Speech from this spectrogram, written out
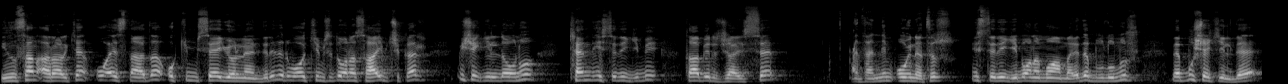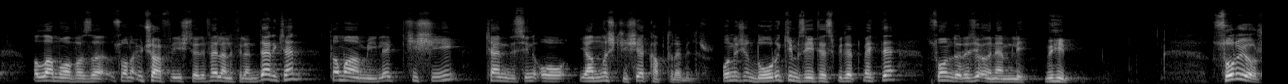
İnsan ararken o esnada o kimseye yönlendirilir ve o kimse de ona sahip çıkar. Bir şekilde onu kendi istediği gibi tabiri caizse efendim oynatır. istediği gibi ona muamelede bulunur ve bu şekilde Allah muhafaza sonra üç harfli işleri falan filan derken tamamıyla kişiyi kendisini o yanlış kişiye kaptırabilir. Onun için doğru kimseyi tespit etmek de son derece önemli, mühim. Soruyor,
